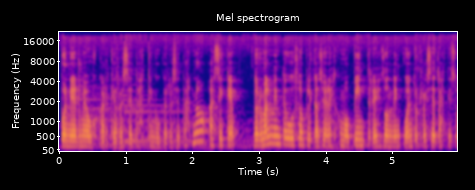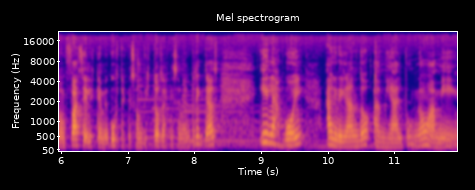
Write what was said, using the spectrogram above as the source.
ponerme a buscar qué recetas tengo, qué recetas no. Así que normalmente uso aplicaciones como Pinterest, donde encuentro recetas que son fáciles, que me gustan, que son vistosas, que se ven ricas, y las voy agregando a mi álbum, ¿no? A mi,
